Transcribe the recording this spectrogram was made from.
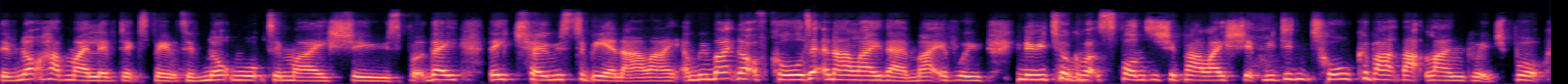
they've not had my lived experience, they've not walked in my shoes, but they they chose to be an ally, and we might not have called it an ally then, might have we? You know, you talk about sponsorship allyship. We didn't talk about that language, but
